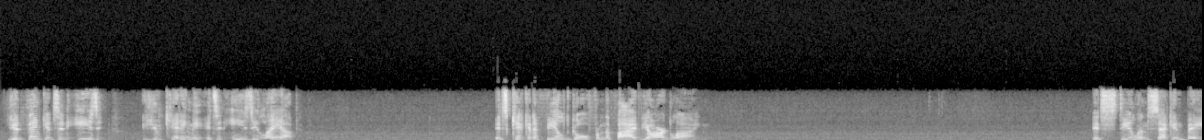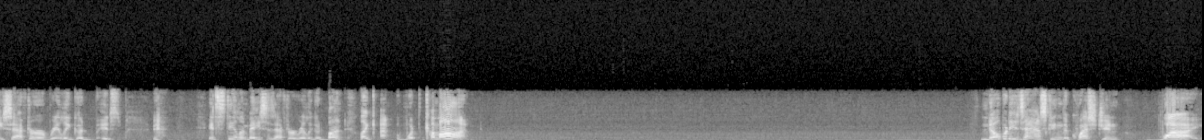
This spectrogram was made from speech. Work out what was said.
You'd think it's an easy. Are you kidding me? It's an easy layup. It's kicking a field goal from the five yard line. It's stealing second base after a really good. It's it's stealing bases after a really good bunt. Like uh, what? Come on. Nobody's asking the question, why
